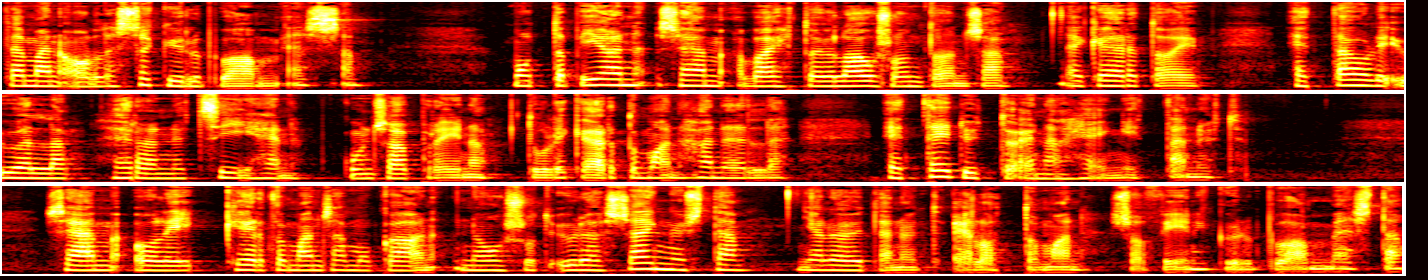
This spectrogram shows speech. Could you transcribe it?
tämän ollessa kylpyammeessa – mutta pian Sam vaihtoi lausuntonsa ja kertoi, että oli yöllä herännyt siihen, kun Sabrina tuli kertomaan hänelle, ettei tyttö enää hengittänyt. Sam oli kertomansa mukaan noussut ylös sängystä ja löytänyt elottoman Sofin kylpyammesta.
